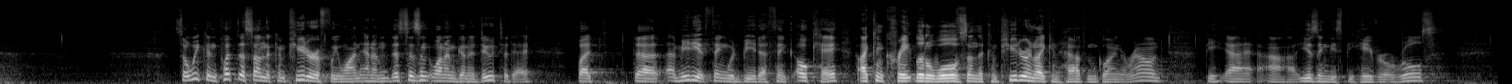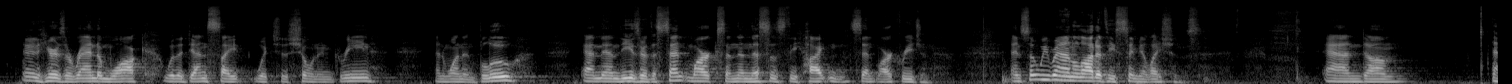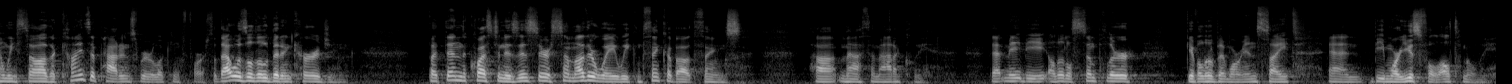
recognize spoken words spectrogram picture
So we can put this on the computer if we want, and I'm, this isn't what I'm going to do today, but the immediate thing would be to think, okay, I can create little wolves on the computer and I can have them going around be, uh, uh, using these behavioral rules. And here's a random walk with a den site, which is shown in green, and one in blue. And then these are the scent marks, and then this is the heightened scent mark region. And so we ran a lot of these simulations. And um, and we saw the kinds of patterns we were looking for. So that was a little bit encouraging. But then the question is, is there some other way we can think about things uh, mathematically that may be a little simpler, give a little bit more insight, and be more useful ultimately?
